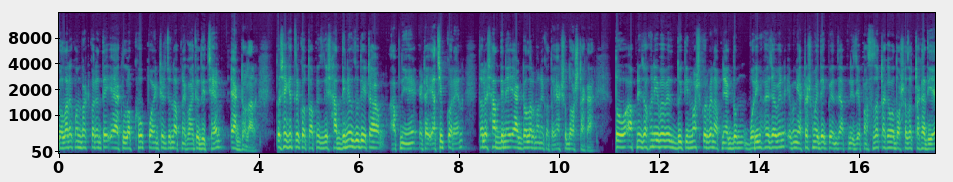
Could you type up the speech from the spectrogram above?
ডলারে কনভার্ট করেন, তো এক লক্ষ পয়েন্টের জন্য আপনাকে হয়তো দিচ্ছে এক ডলার তো সেক্ষেত্রে কত? আপনি যদি সাত দিনেও যদি এটা আপনি, এটা অ্যাচিভ করেন, তাহলে সাত দিনে এক ডলার মানে কত? একশো দশ টাকা। তো আপনি যখন এইভাবে দুই, তিন মাস করবেন, আপনি একদম বোরিং হয়ে যাবেন এবং একটা সময় দেখবেন যে আপনি যে পাঁচ হাজার টাকা বা দশ হাজার টাকা দিয়ে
